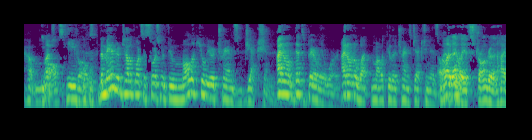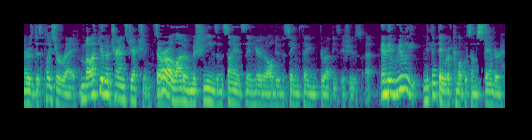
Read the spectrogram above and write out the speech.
how much Evolves. he evolves. the Mandarin teleports a swordsman through molecular transjection. I don't know. That's barely a word. I don't know what molecular transjection is. Well, evidently, it's stronger than Hydra's displacer ray. molecular transjection. There are a lot of machines and science in here that all do the same thing throughout these issues. Uh, and they really, you think they would have come up with some standard?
